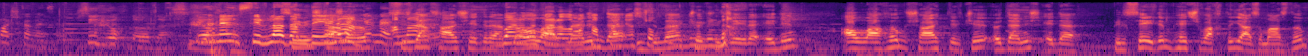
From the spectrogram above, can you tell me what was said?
Başqa məsələ. Sir yoxdur orada. Yox, mən sirli adam Sevinç girmək. amma sizdən xahiş edirəm, nə olar mənim də kampaniyası çox üzümə kök hüceyrə edin. Allahım şahiddir ki, ödəniş edə bilsəydim heç vaxtı yazmazdım.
